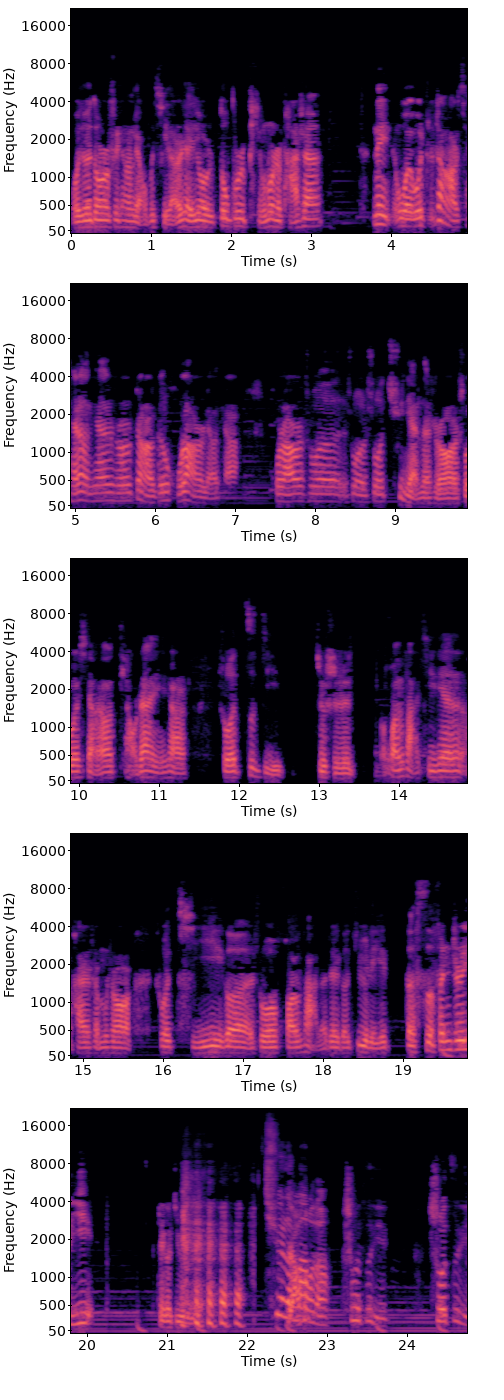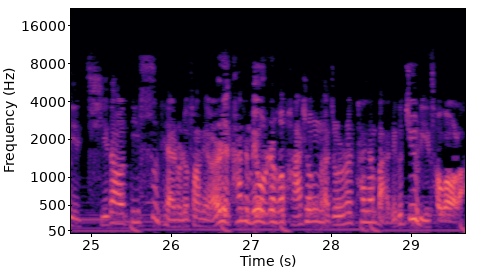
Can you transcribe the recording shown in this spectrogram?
我觉得都是非常了不起的，而且又是都不是平路，是爬山。那我我正好前两天的时候，正好跟胡老师聊天，胡老师说说说去年的时候说想要挑战一下，说自己就是环法期间还是什么时候说骑一个说环法的这个距离的四分之一，这个距离 去了然后呢，说自己。说自己骑到第四天的时候就放弃了，而且他是没有任何爬升的，就是说他想把这个距离凑够了。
